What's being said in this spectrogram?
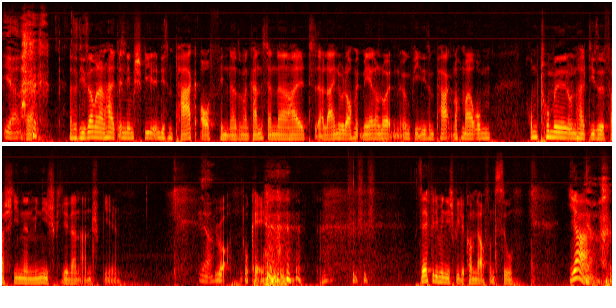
Ja. Ja. Also die soll man dann halt in dem Spiel, in diesem Park auffinden. Also man kann sich dann da halt alleine oder auch mit mehreren Leuten irgendwie in diesem Park nochmal rum, rumtummeln und halt diese verschiedenen Minispiele dann anspielen. Ja. Ja, okay. Sehr viele Minispiele kommen da auf uns zu. Ja, ja.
